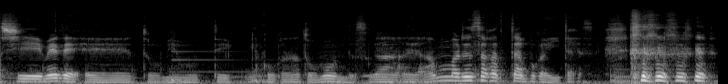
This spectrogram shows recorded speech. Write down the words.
しい目で、えーと、見守っていこうかなと思うんですが、え、あんまりうるさかったら僕は言いたいですね。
